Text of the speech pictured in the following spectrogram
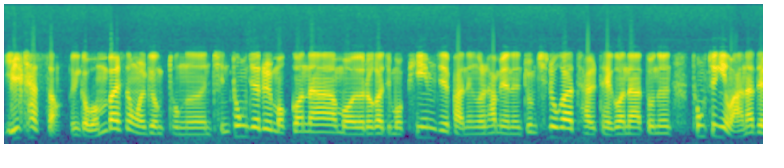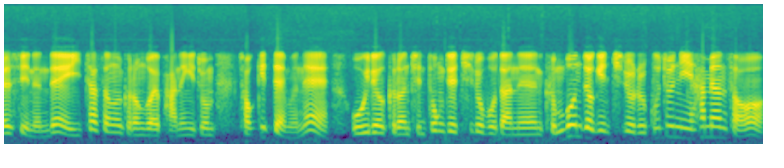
일차성 그러니까 원발성 월경통은 진통제를 먹거나 뭐 여러 가지 뭐 피임제 반응을 하면은 좀 치료가 잘 되거나 또는 통증이 완화될 수 있는데 이차성은 그런 거에 반응이 좀 적기 때문에 오히려 그런 진통제 치료보다는 근본적인 치료를 꾸준히 하면서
